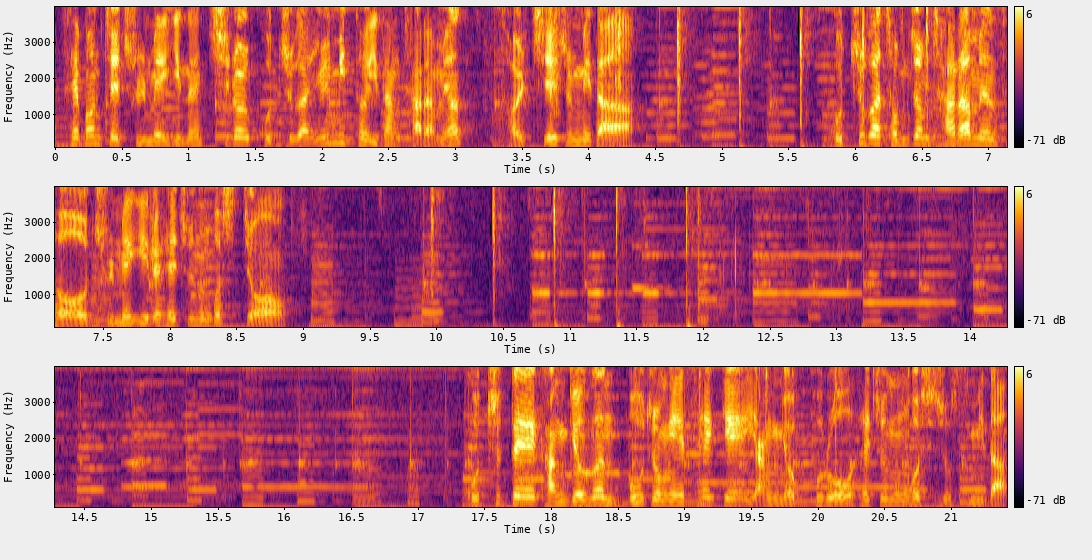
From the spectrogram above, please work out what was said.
세 번째 줄매기는 7월 고추가 1m 이상 자라면 설치해줍니다. 고추가 점점 자라면서 줄매기를 해주는 것이죠. 고추대의 간격은 모종의 3개 양옆으로 해주는 것이 좋습니다.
